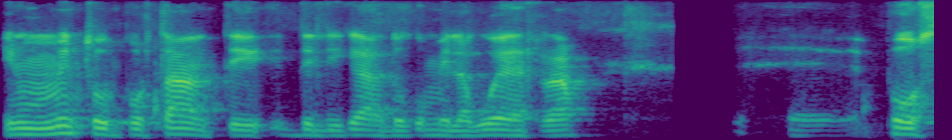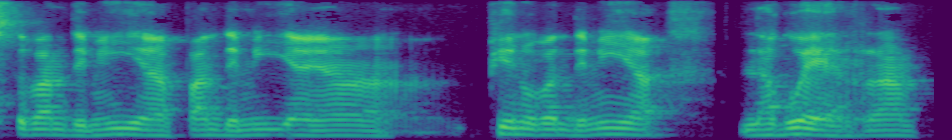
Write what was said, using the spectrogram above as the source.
In un momento importante e delicato come la guerra, post pandemia, pandemia, pieno pandemia, la guerra,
